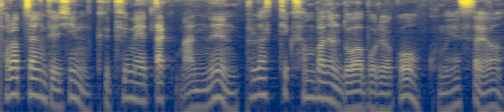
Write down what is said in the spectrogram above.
서랍장 대신 그 틈에 딱 맞는 플라스틱 선반을 놓아보려고 구매했어요.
